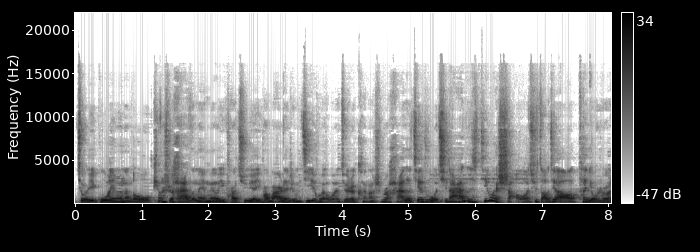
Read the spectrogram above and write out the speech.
就是一孤零零的楼，平时孩子们也没有一块儿聚啊、一块儿玩的这种机会。我就觉得可能是不是孩子接触其他孩子的机会少啊？去早教，他有时候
